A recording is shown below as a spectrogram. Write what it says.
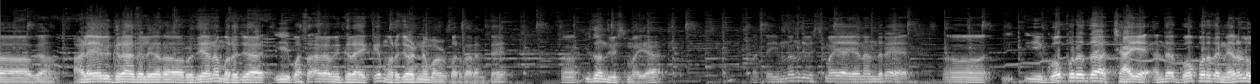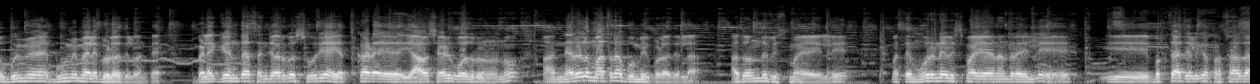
ಹಳೆಯ ವಿಗ್ರಹದಲ್ಲಿರೋ ಹೃದಯನ ಮರುಜ, ಈ ಹೊಸ ವಿಗ್ರಹಕ್ಕೆ ಮರುಜೋಡಣೆ ಮಾಡಿ ಬರ್ತಾರಂತೆ. ಇದೊಂದು ವಿಸ್ಮಯ. ಮತ್ತು ಇನ್ನೊಂದು ವಿಸ್ಮಯ ಏನಂದರೆ ಈ ಗೋಪುರದ ಛಾಯೆ, ಅಂದರೆ ಗೋಪುರದ ನೆರಳು ಭೂಮಿ ಭೂಮಿ ಮೇಲೆ ಬೀಳೋದಿಲ್ವಂತೆ. ಬೆಳಗ್ಗೆಯಿಂದ ಸಂಜೆವರೆಗೂ ಸೂರ್ಯ ಎತ್ ಕಡೆ, ಯಾವ ಸೈಡ್ಗೆ ಹೋದ್ರೂ ಆ ನೆರಳು ಮಾತ್ರ ಭೂಮಿಗೆ ಬೀಳೋದಿಲ್ಲ. ಅದೊಂದು ವಿಸ್ಮಯ ಇಲ್ಲಿ. ಮತ್ತು ಮೂರನೇ ವಿಸ್ಮಯ ಏನಂದರೆ ಇಲ್ಲಿ ಈ ಭಕ್ತಾದಿಗಳಿಗೆ ಪ್ರಸಾದ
